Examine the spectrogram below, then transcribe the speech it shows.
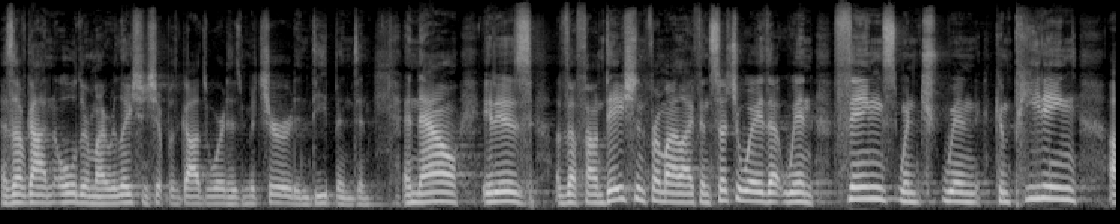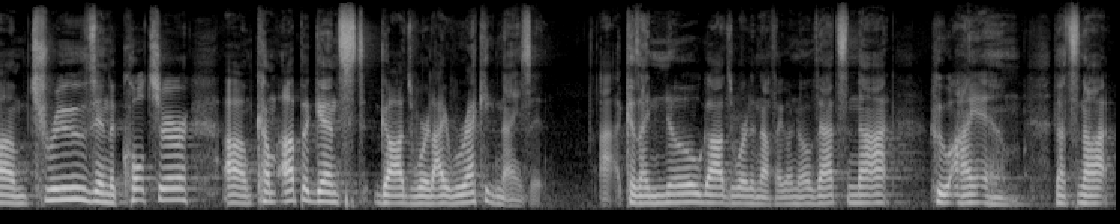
As I've gotten older, my relationship with God's word has matured and deepened. And, and now it is the foundation for my life in such a way that when things, when, when competing um, truths in the culture um, come up against God's word, I recognize it because uh, I know God's word enough. I go, no, that's not who I am. That's not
